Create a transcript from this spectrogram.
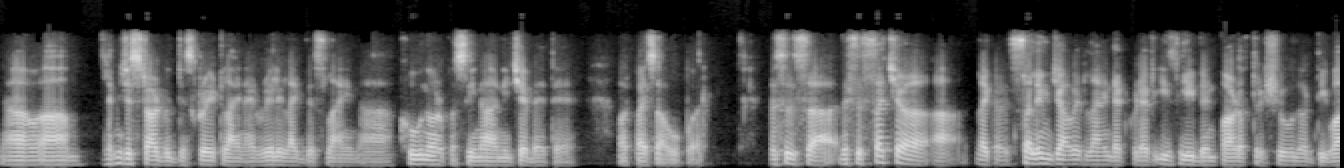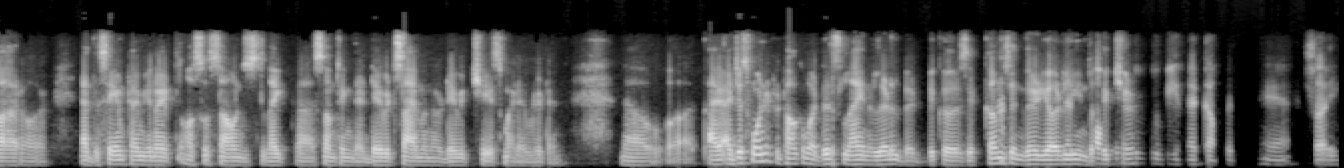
Now, um, let me just start with this great line. I really like this line. Uh, Khoon aur pasina niche bete aur paisa upar. This is uh, this is such a uh, like a Salim Javed line that could have easily been part of Trishul or Diwar, or at the same time, you know, it also sounds like uh, something that David Simon or David Chase might have written. Now, uh, I, I just wanted to talk about this line a little bit because it comes in very early in the picture. To be in that company. Yeah. Sorry.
